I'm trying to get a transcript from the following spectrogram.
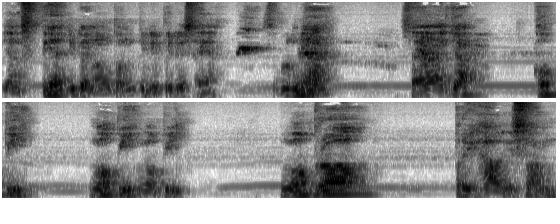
yang setia juga nonton video-video saya. Sebelumnya saya ajak kopi, ngopi, ngopi, ngobrol perihal Islam.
